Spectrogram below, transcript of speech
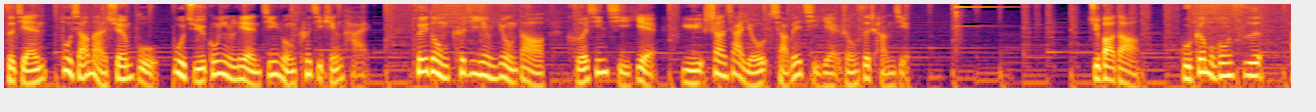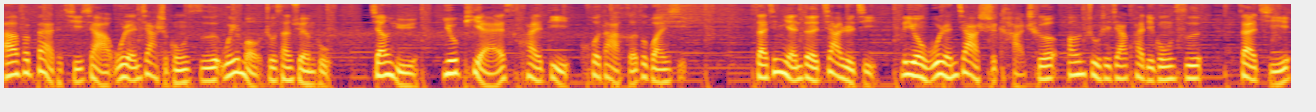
此前，杜小满宣布布局供应链金融科技平台，推动科技应用到核心企业与上下游小微企业融资场景。据报道，谷歌母公司 Alphabet 旗下无人驾驶公司 Waymo 周三宣布。将与 UPS 快递扩大合作关系，在今年的假日季，利用无人驾驶卡车帮助这家快递公司在其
